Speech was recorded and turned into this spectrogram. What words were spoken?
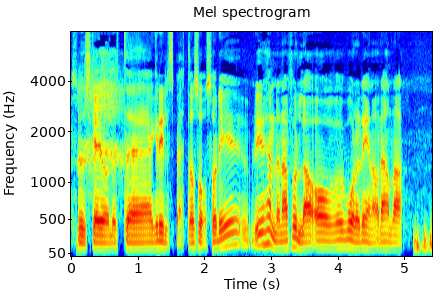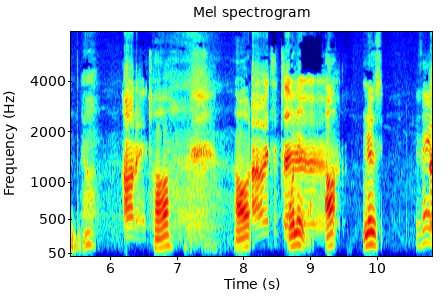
Så vi ska göra lite grillspett och så. Så det, är- det är händerna fulla av både det ena och det andra. Ja, det är klart. Ja. Ja. Ja, jag vet inte. Och nu, ja, nu Hur säger Ja,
